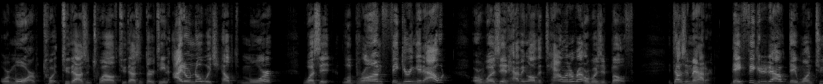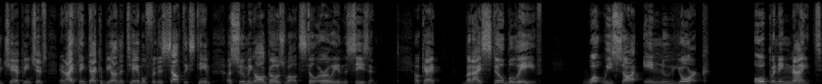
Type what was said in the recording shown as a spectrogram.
or more, tw- 2012, 2013, I don't know which helped more. Was it LeBron figuring it out or was it having all the talent around or was it both? It doesn't matter. They figured it out. They won two championships. And I think that could be on the table for this Celtics team, assuming all goes well. It's still early in the season. Okay. But I still believe what we saw in New York opening night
